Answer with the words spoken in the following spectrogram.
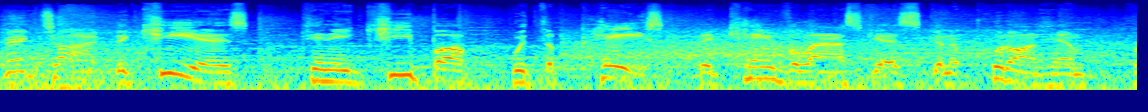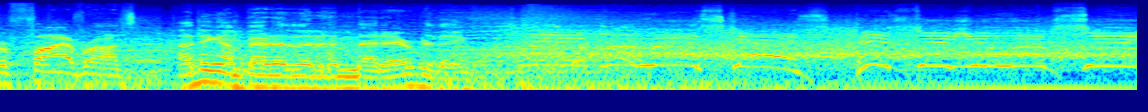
Big time. The key is, can he keep up with the pace that Cain Velasquez is going to put on him for five rounds? I think I'm better than him at everything. Cain Velasquez is the UFC heavyweight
